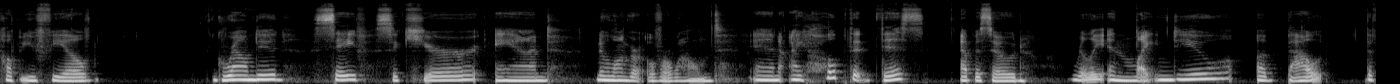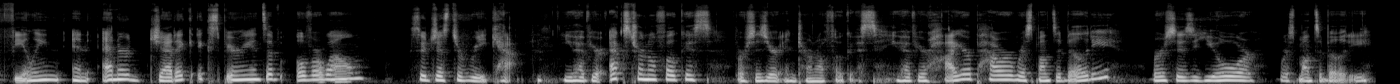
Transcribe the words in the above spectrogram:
help you feel grounded, safe, secure, and no longer overwhelmed. And I hope that this episode really enlightened you about the feeling and energetic experience of overwhelm. So, just to recap, you have your external focus, versus your internal focus. You have your higher power responsibility versus your responsibility.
